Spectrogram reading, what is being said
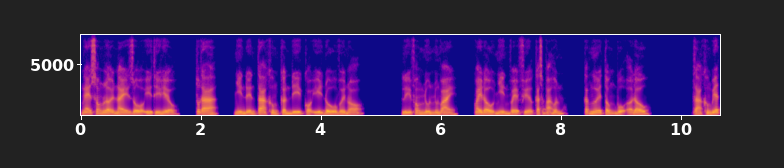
Nghe xong lời này rổ ý thì hiểu, tốt ta, nhìn đến ta không cần đi có ý đồ với nó. Lý Phong nhún nhún vai, quay đầu nhìn về phía Caspahun, các ngươi tổng bộ ở đâu? Ta không biết.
